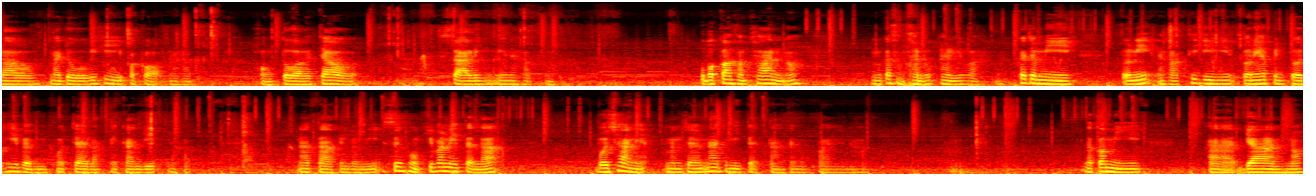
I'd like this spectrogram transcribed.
เรามาดูวิธีประกอบนะครับ ของตัวเจ้า Starlink นี่นะครับ อุปกรณ์สำคัญเนาะมันก็สำคัญทุกอันนี่ว่าก็จะมี ตัวนี้นะครับที่จริงตัวนี้เป็นตัวที่เป็นหัวใจหลักในการยึดนะครับ หน้าตาเป็นแบบนี้ ซึ่งผมคิดว่าในแต่ละเวอร์ชันเนี่ยมันจะน่าจะมีแตกต่างกันออกไปนะครับ แล้วก็มียานเนาะ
